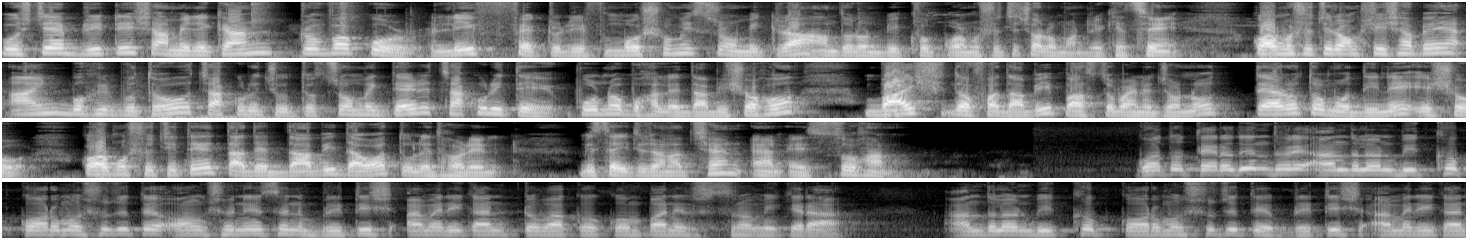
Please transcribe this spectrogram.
কুষ্টিয়ায় ব্রিটিশ আমেরিকান টোবাকোর লিফ ফ্যাক্টরির মৌসুমী শ্রমিকরা আন্দোলন বিক্ষোভ কর্মসূচি চলমান রেখেছে। কর্মসূচির অংশ হিসাবে আইন বহির্ভূত চাকুরিচ্যুত শ্রমিকদের চাকুরিতে পূর্ণ বহালের দাবি সহ বাইশ দফা দাবি বাস্তবায়নের জন্য তেরোতম দিনে এসো কর্মসূচিতে তাদের দাবি দাওয়া তুলে ধরেন। বিস্তারিত জানাচ্ছেন এন এস সোহান। গত তেরো দিন ধরে আন্দোলন বিক্ষোভ কর্মসূচিতে অংশ নিয়েছেন ব্রিটিশ আমেরিকান টোবাকো কোম্পানির শ্রমিকেরা। আন্দোলন বিক্ষোভ কর্মসূচিতে ব্রিটিশ আমেরিকান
